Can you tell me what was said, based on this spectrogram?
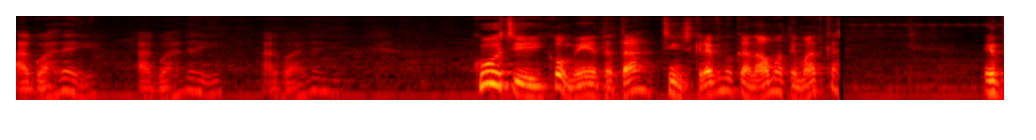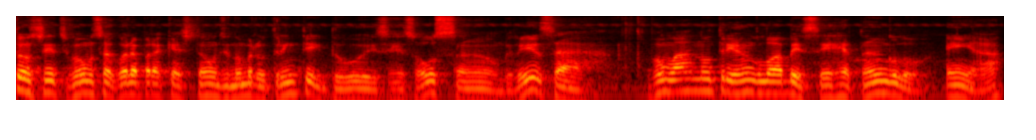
aguarda aí, aguarda aí, aguarda aí. Curte e comenta, tá? Te inscreve no canal Matemática. Então, gente, vamos agora para a questão de número 32, resolução, beleza? Vamos lá, no triângulo ABC retângulo em A,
